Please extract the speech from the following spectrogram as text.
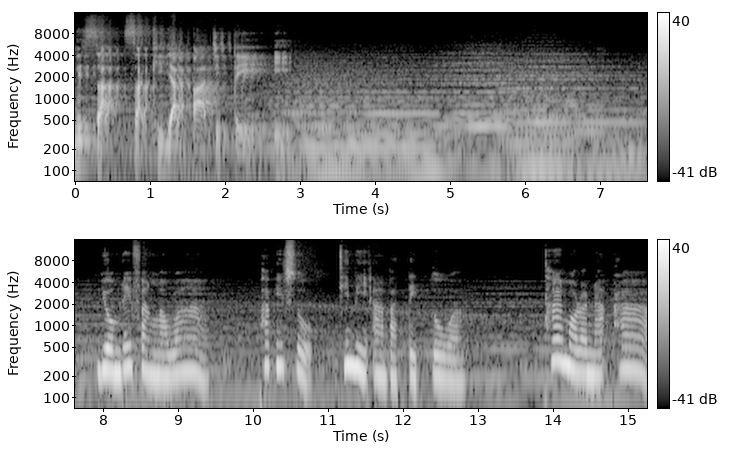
นิสสะสักคิยะปาจิตตีอีก โยมได้ฟังมาว่า พระพิสุที่มีอาบัติติดตัว ถ้ามรณภาพ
